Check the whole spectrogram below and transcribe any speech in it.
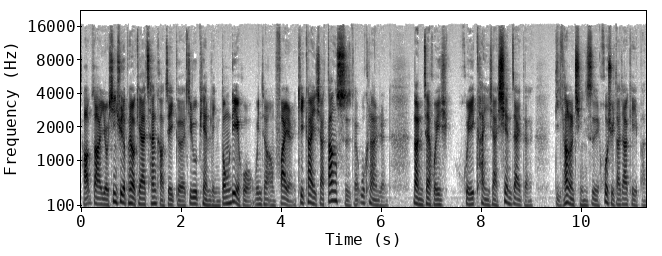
好，那有兴趣的朋友可以来参考这个纪录片《凛冬烈火》（Winter on Fire），可以看一下当时的乌克兰人。那你再回回看一下现在的抵抗的情势，或许大家可以把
